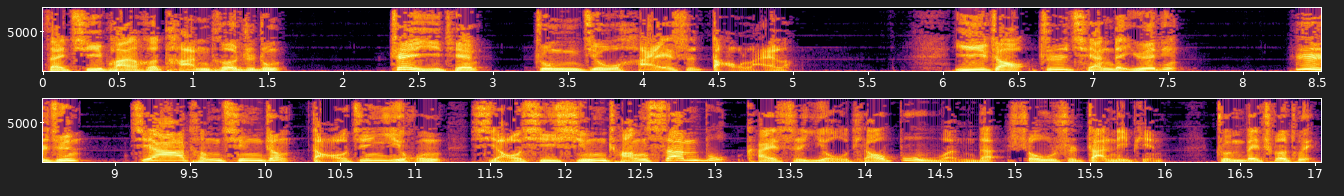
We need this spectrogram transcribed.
在期盼和忐忑之中，这一天终究还是到来了。依照之前的约定，日军加藤清正、岛津义弘、小西行长三部开始有条不紊的收拾战利品，准备撤退。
